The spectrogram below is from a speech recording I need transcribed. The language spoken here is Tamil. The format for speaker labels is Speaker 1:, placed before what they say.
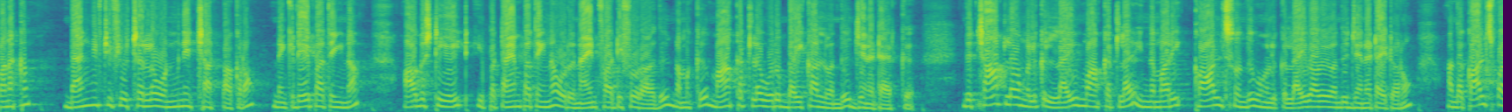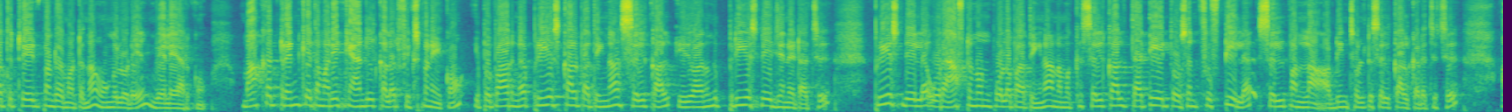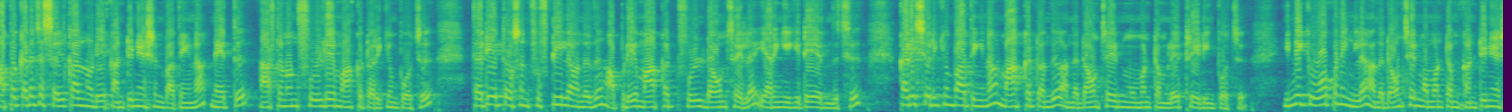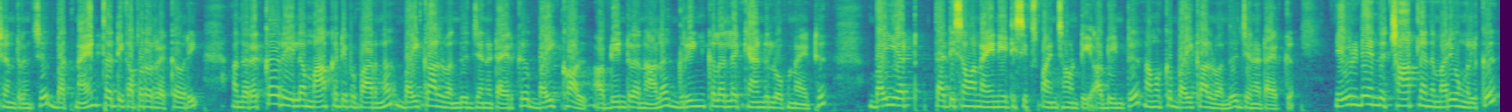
Speaker 1: வணக்கம். பேங்க் நிஃப்டி ஃபியூச்சரில் ஒன் மினிட் சார்ட் பார்க்குறோம். இன்றைக்கி டே பார்த்தீங்கன்னா ஆகஸ்ட் எயிட் இப்போ டைம் பார்த்தீங்கன்னா ஒரு நைன் ஃபார்ட்டி ஃபோர் ஆகுது. நமக்கு மார்க்கெட்டில் ஒரு பை கால் வந்து ஜெனரேட் ஆயிருக்கு. இந்த சார்ட்டில் உங்களுக்கு லைவ் மார்க்கெட்டில் இந்த மாதிரி கால்ஸ் வந்து உங்களுக்கு லைவாகவே வந்து ஜெனரேட் ஆகிட்டு வரும். அந்த கால்ஸ் பார்த்து ட்ரேட் பண்ணுறது மட்டும்தான் உங்களுடைய வேலையாக இருக்கும். மார்க்கெட் ட்ரெண்ட்க்கு ஏற்ற மாதிரி கேண்டில் கலர் ஃபிக்ஸ் பண்ணியிருக்கோம் இப்போ பாருங்கள் ப்ரீவியஸ் கால் பார்த்தீங்கன்னா செல் கால் இது வந்து ப்ரீவியஸ் டே ஜெனரேட் ஆச்சு. ப்ரீவியஸ் டேயில் ஒரு ஆஃப்டர்நூன் போல் பார்த்தீங்கன்னா நமக்கு sell call thirty eight thousand ஃபிஃப்டியில் செல் பண்ணலாம் அப்படின்னு சொல்லிட்டு செல் கால் கிடச்சிச்சு. அப்போ கிடைச்ச செல் கால்னுடைய கண்டினியூஷன் பார்த்தீங்கன்னா நேற்று ஆஃப்டர்நூன் ஃபுல் டே மார்க்கெட் வரைக்கும் போச்சு. தேர்ட்டி எயிட் தௌசண்ட் ஃபிஃப்டியில் வந்தது அப்படியே மார்க்கெட் ஃபுல் டவுன் சைடில் இறங்கிக்கிட்டே இருந்துச்சு. கடைசி வரைக்கும் பார்த்தீங்கன்னா மார்க்கெட் வந்து அந்த டவுன் சைட் மொமெண்டம்லேயே ட்ரேடிங் போச்சு. இன்னைக்கு ஓப்பனிங்கில் அந்த டவுன் சைட் மொமெண்டம் கண்டினியூஷன் இருந்துச்சு பட் நைன் தேர்ட்டிக்கு அப்புறம் ரெக்கவரி அந்த ரெக்கவரியில் மார்க்கெட் இப்போ பாருங்கள் பைக்கால் வந்து ஜெனரேட் ஆயிருக்கு. பைக்கால் அப்படின்றனால க்ரீன் கலரில் கேண்டில் ஓப்பன் ஆயிட்டு buy at thirty seven nine eighty six point seventy அப்படின்ட்டு நமக்கு பைக்கால் வந்து ஜெனரேட் ஆயிருக்கு. எவ்ரிடே இந்த சார்ட்டில் இந்த மாதிரி உங்களுக்கு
